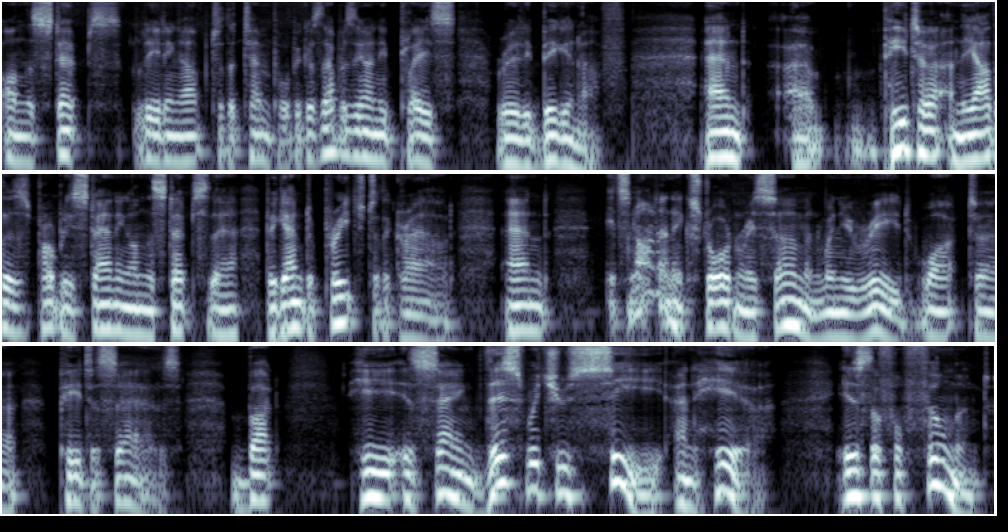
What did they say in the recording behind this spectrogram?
on the steps leading up to the temple because that was the only place really big enough. And uh, Peter and the others, probably standing on the steps there, began to preach to the crowd. And it's not an extraordinary sermon when you read what uh, Peter says, but he is saying, This which you see and hear is the fulfillment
